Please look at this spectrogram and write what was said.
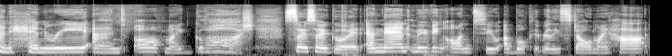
and Henry, and oh my gosh, so so good. And then moving on to a book that really stole my heart.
